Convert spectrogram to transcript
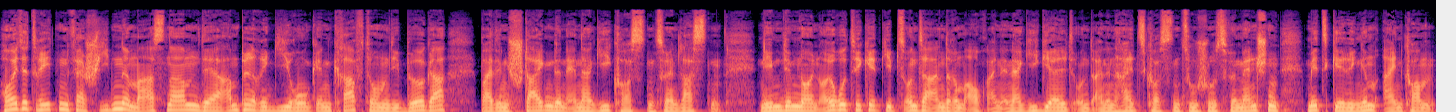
Heute treten verschiedene Maßnahmen der Ampelregierung in Kraft, um die Bürger bei den steigenden Energiekosten zu entlasten. Neben dem 9-Euro-Ticket gibt es unter anderem auch ein Energiegeld und einen Heizkostenzuschuss für Menschen mit geringem Einkommen.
